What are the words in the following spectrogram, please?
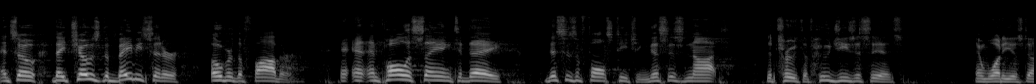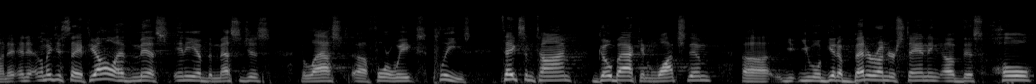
And so they chose the babysitter over the father. And, and Paul is saying today, this is a false teaching. This is not the truth of who Jesus is and what he has done. And let me just say, if y'all have missed any of the messages the last uh, four weeks, please take some time, go back and watch them uh, you, you, will get a better understanding of this whole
